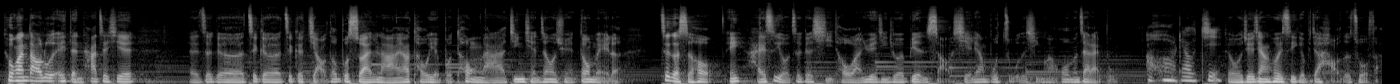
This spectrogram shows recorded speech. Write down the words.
拓宽道路，哎，等它这些，呃，这个这个这个脚都不酸啦，然后头也不痛啦，金钱症候群都没了，这个时候，哎，还是有这个洗头完月经就会变少，血量不足的情况，我们再来补。哦，了解。对，我觉得这样会是一个比较好的做法。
